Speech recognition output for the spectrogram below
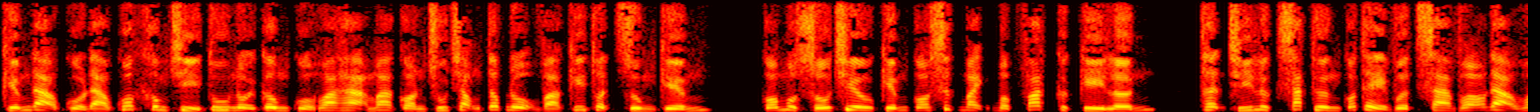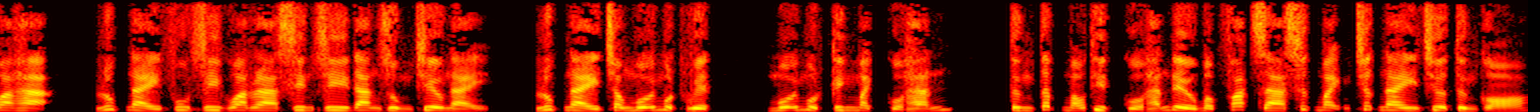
kiếm đạo của đảo quốc không chỉ tu nội công của hoa hạ mà còn chú trọng tốc độ và kỹ thuật dùng kiếm. Có một số chiêu kiếm có sức mạnh bộc phát cực kỳ lớn, thậm chí lực sát thương có thể vượt xa võ đạo hoa hạ. Lúc này Fujiwara Shinji đang dùng chiêu này, lúc này trong mỗi một huyệt, mỗi một kinh mạch của hắn, từng tấc máu thịt của hắn đều bộc phát ra sức mạnh trước nay chưa từng có.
